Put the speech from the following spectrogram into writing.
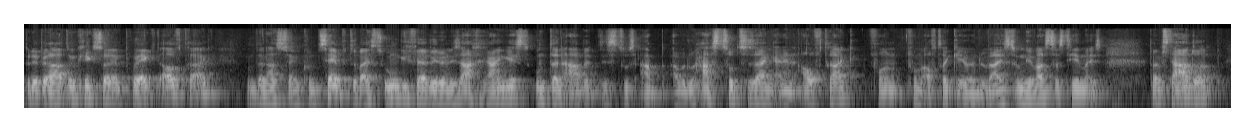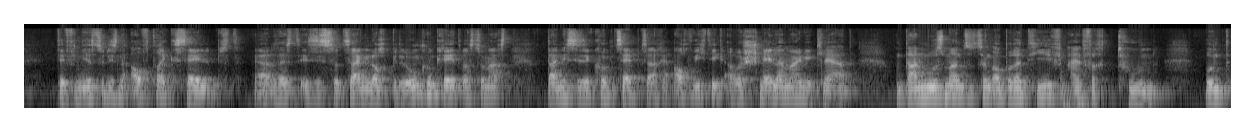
bei der Beratung kriegst du einen Projektauftrag und dann hast du ein Konzept, du weißt ungefähr, wie du in die Sache rangehst und dann arbeitest du es ab. Aber du hast sozusagen einen Auftrag von, vom Auftraggeber. Du weißt ungefähr, was das Thema ist. Beim Startup definierst du diesen Auftrag selbst. Ja, das heißt, es ist sozusagen noch ein bisschen unkonkret, was du machst. Dann ist diese Konzeptsache auch wichtig, aber schneller mal geklärt. Und dann muss man sozusagen operativ einfach tun. Und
